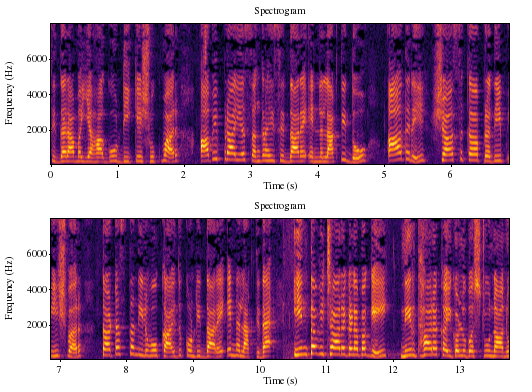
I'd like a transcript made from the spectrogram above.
ಸಿದ್ದರಾಮಯ್ಯ ಹಾಗೂ ಡಿಕೆ ಶಿವಕುಮಾರ್ ಅಭಿಪ್ರಾಯ ಸಂಗ್ರಹಿಸಿದ್ದಾರೆ ಎನ್ನಲಾಗ್ತಿದ್ದು, ಆದರೆ ಶಾಸಕ ಪ್ರದೀಪ್ ಈಶ್ವರ್ ತಟಸ್ಥ ನಿಲುವು ಕಾಯ್ದುಕೊಂಡಿದ್ದಾರೆ ಎನ್ನಲಾಗ್ತಿದೆ. ಇಂಥ ವಿಚಾರಗಳ ಬಗ್ಗೆ ನಿರ್ಧಾರ ಕೈಗೊಳ್ಳುವಷ್ಟು ನಾನು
